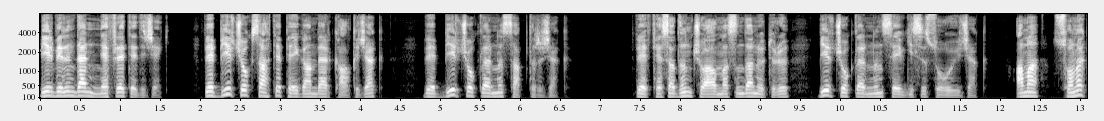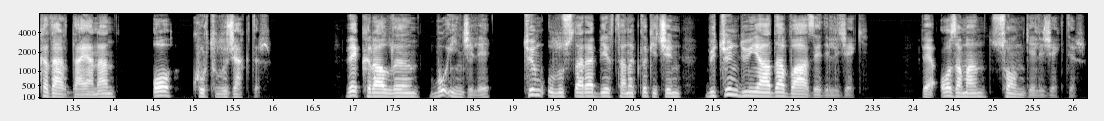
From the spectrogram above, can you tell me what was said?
birbirinden nefret edecek ve birçok sahte peygamber kalkacak ve birçoklarını saptıracak. Ve fesadın çoğalmasından ötürü birçoklarının sevgisi soğuyacak. Ama sona kadar dayanan o kurtulacaktır. Ve krallığın bu İncil'i tüm uluslara bir tanıklık için bütün dünyada vaaz edilecek. Ve o zaman son gelecektir.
